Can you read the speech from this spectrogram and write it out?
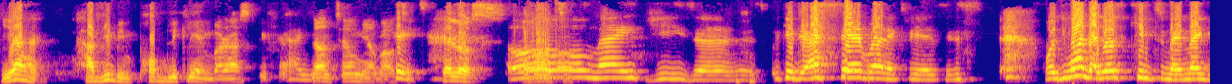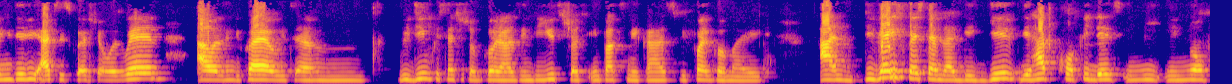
Yeah. Have you been publicly embarrassed before? Yeah. Now tell me about it. Tell us about Oh my Jesus. Okay, there are several experiences. But the one that just came to my mind immediately asked this question was when I was in the choir with um Redeemed Christian Church of God. I was in the youth church Impact Makers before I got married. And the very first time that they gave they had confidence in me enough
